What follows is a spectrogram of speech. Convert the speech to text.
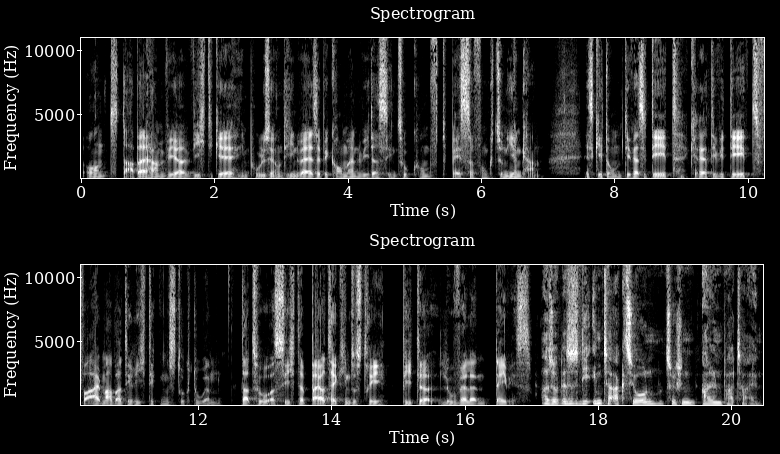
Und dabei haben wir wichtige Impulse und Hinweise bekommen, wie das in Zukunft besser funktionieren kann. Es geht um Diversität, Kreativität, vor allem aber die richtigen Strukturen. Dazu aus Sicht der Biotech-Industrie Peter Llewellyn Davis. Also das ist die Interaktion zwischen allen Parteien.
